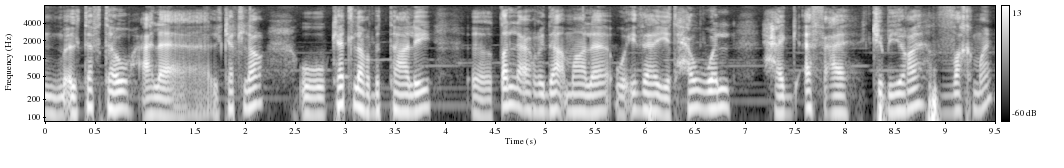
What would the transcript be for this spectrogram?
التفتوا على الكتلر. وكتلر بالتالي آه، طلع الرداء ماله. وإذا يتحول حق أفعى كبيرة ضخمة.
